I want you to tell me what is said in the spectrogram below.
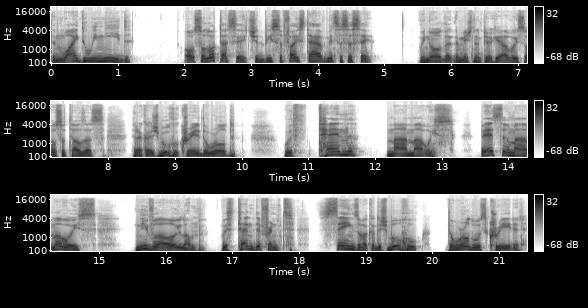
then why do we need also lotase. It should be suffice to have mitzvah We know that the Mishnah Pirkei Avos also tells us that HaKadosh Baruch Hu created the world with 10 ma'amaros. Be'eser ma'amaros nivra oilam. With 10 different sayings of HaKadosh Baruch Hu, the world was created.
